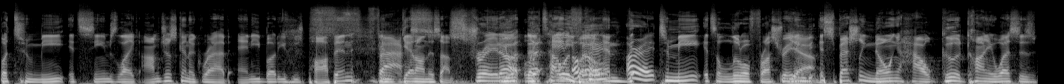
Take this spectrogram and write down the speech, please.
but to me, it seems like I'm just gonna grab anybody who's popping and get on this album Straight up. like, That's how we anybody. felt. Okay, And all right. to me, it's a little frustrating, Yeah. especially knowing how good Kanye West is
